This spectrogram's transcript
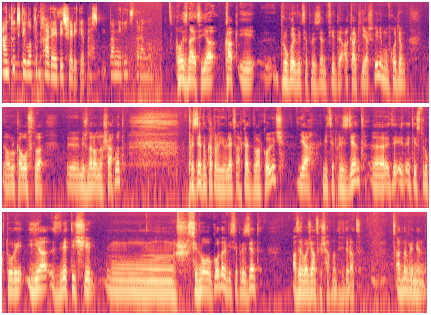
ან თუ ცდილობთ მხარეების შერიგებას? помирить страну. Вы знаете, я, как и другой вице-президент ФИДЕ Акакияшвили, мы входим в руководство международных шахмат, президентом которой является Аркадий Дворкович. Я вице-президент э, этой, этой структуры. И я с 2007 года вице-президент Азербайджанской шахматной федерации. Одновременно.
